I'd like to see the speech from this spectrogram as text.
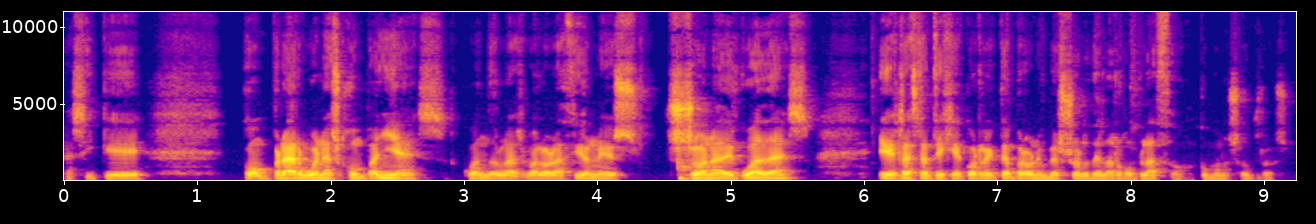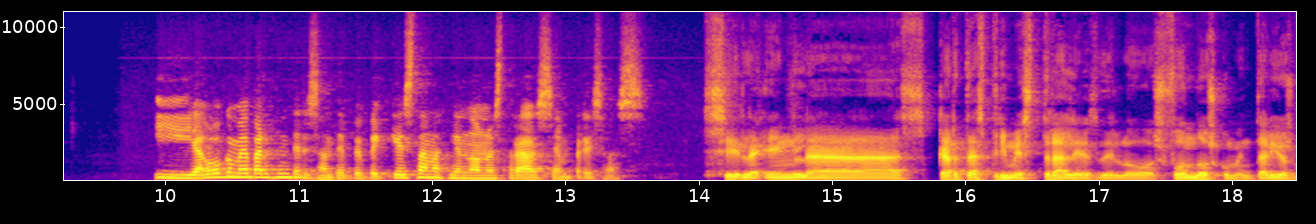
Así que comprar buenas compañías cuando las valoraciones son adecuadas es la estrategia correcta para un inversor de largo plazo como nosotros. Y algo que me parece interesante, Pepe, ¿qué están haciendo nuestras empresas? Sí, en las cartas trimestrales de los fondos comentarios,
